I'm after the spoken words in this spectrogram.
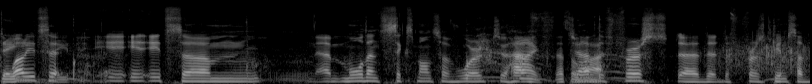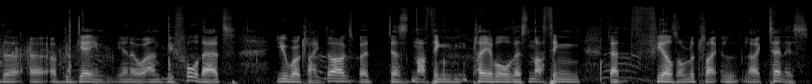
days. Well, it's it, it's um, uh, more than six months of work to have nice. to have the first uh, the, the first glimpse of the uh, of the game, you know. And before that, you work like dogs, but there's nothing playable. There's nothing that feels or looks like like tennis.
